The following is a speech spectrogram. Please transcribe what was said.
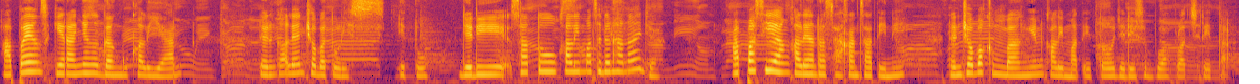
apa yang sekiranya ngeganggu kalian, dan kalian coba tulis itu. Jadi satu kalimat sederhana aja. Apa sih yang kalian rasakan saat ini? Dan coba kembangin kalimat itu jadi sebuah plot cerita.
